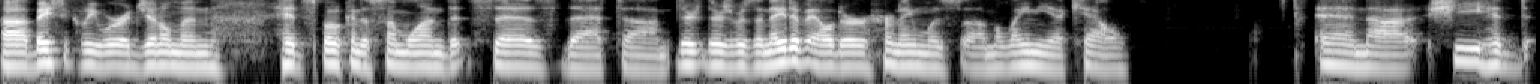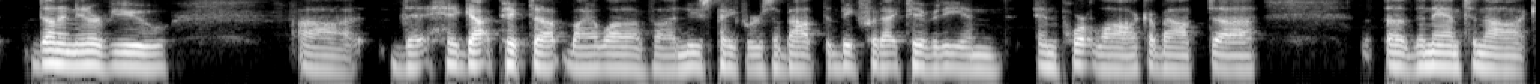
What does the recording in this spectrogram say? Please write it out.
uh, basically where a gentleman had spoken to someone that says that um, there, there was a native elder. Her name was uh, Melania Kell, and uh, she had done an interview uh, that had got picked up by a lot of uh, newspapers about the Bigfoot activity in in Port about uh, uh, the Nantinaq.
